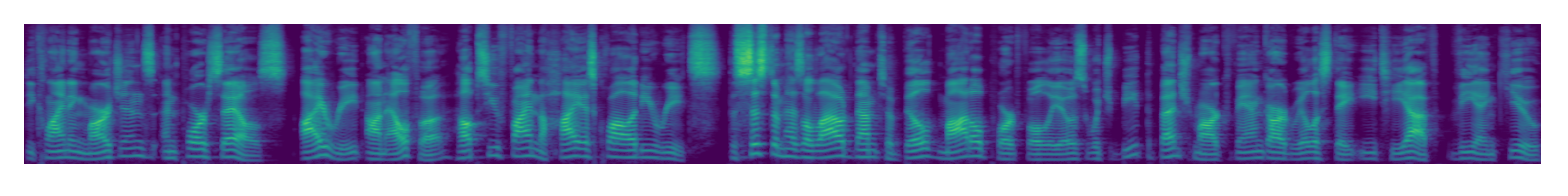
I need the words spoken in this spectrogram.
declining margins, and poor sales. iREIT on Alpha helps you find the highest quality REITs. The system has allowed them to build model portfolios which beat the benchmark Vanguard Real Estate ETF, VNQ,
